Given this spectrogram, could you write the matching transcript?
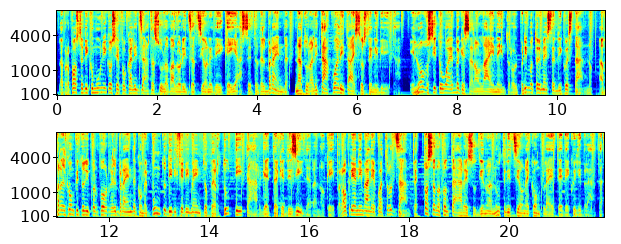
La proposta di Comunico si è focalizzata sulla valorizzazione dei key asset del brand, naturalità, qualità e sostenibilità. Il nuovo sito web, che sarà online entro il primo trimestre di quest'anno, avrà il compito di proporre il brand come punto di riferimento per tutti i target target che desiderano che i propri animali a quattro zampe possano contare su di una nutrizione completa ed equilibrata.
